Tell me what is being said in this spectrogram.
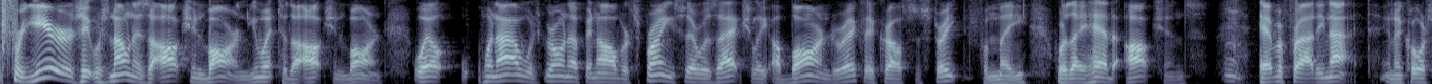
for years it was known as the auction barn. You went to the auction barn. Well, when I was growing up in Oliver Springs, there was actually a barn directly across the street from me where they had auctions hmm. every Friday night. And of course,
